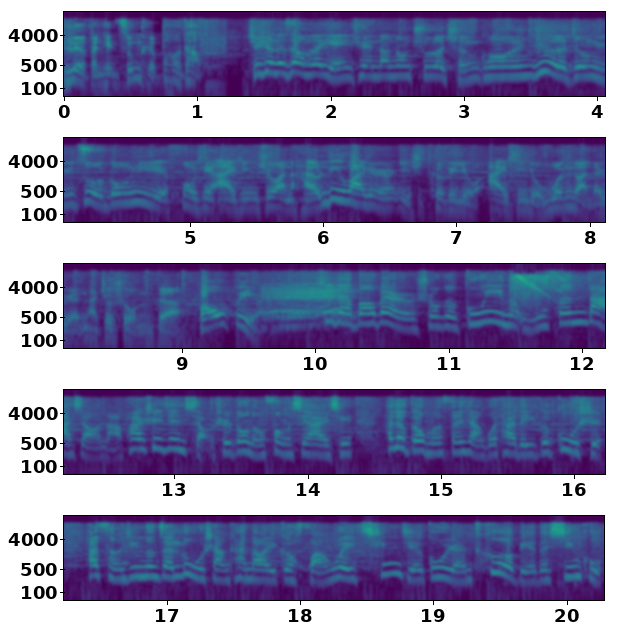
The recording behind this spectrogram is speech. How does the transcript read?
乐翻天综合报道。其实呢，在我们的演艺圈当中，除了陈坤热衷于做公益、奉献爱心之外呢，还有另外一个人也是特别有爱心、有温暖的人，那就是我们的包贝贝尔。是的，包贝尔说个公益呢无分大小，哪怕是一件小事都能奉献爱心。他就给我们分享过他的一个故事。他曾经呢在路上看到一个环卫清洁工人特别的辛苦，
